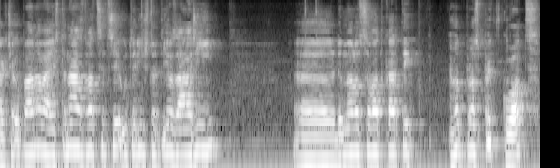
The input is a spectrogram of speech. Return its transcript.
Tak čau pánové, 14.23 úterý 4. září. E, jdeme losovat karty Hot Prospect Quads.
